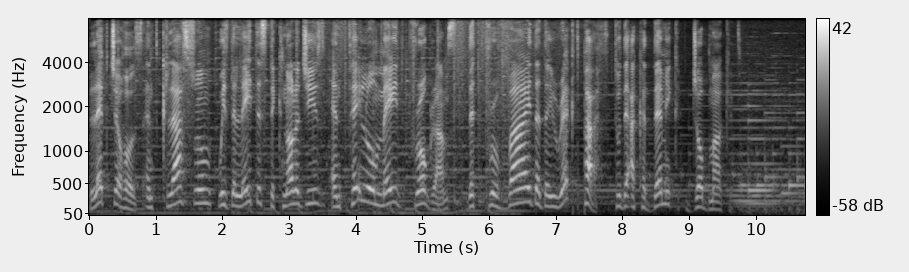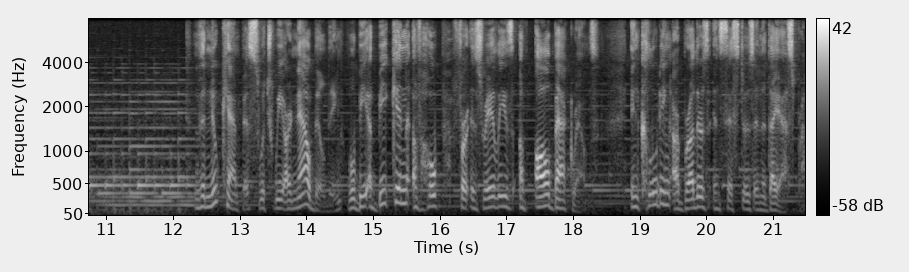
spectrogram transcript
lecture halls and classroom with the latest technologies and tailor-made programs that provide a direct path to the academic job market. The new campus, which we are now building, will be a beacon of hope for Israelis of all backgrounds, including our brothers and sisters in the diaspora.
